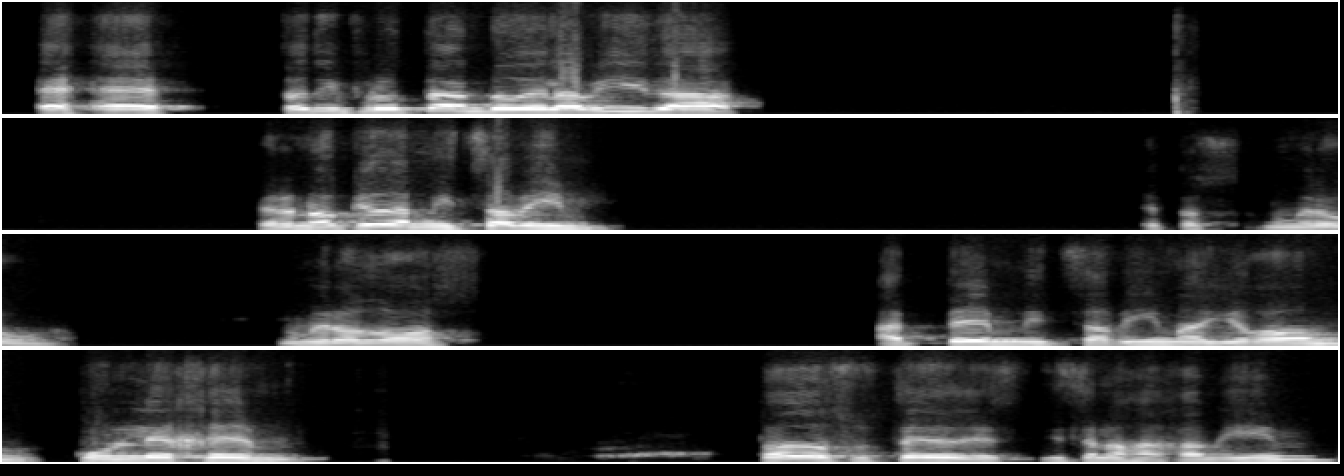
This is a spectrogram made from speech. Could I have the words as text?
estoy disfrutando de la vida, pero no quedan ni. Esto es número uno. Número dos, Atem nitzavim ayom kullechem. Todos ustedes, dicen los hajamim,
